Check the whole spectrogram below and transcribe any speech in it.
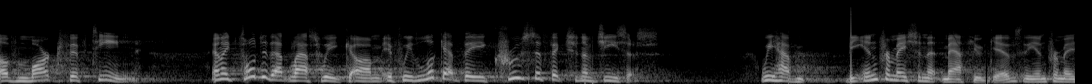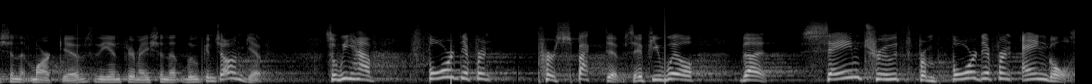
of Mark 15. And I told you that last week. Um, if we look at the crucifixion of Jesus, we have the information that Matthew gives, the information that Mark gives, the information that Luke and John give. So we have four different perspectives, if you will, the same truth from four different angles.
